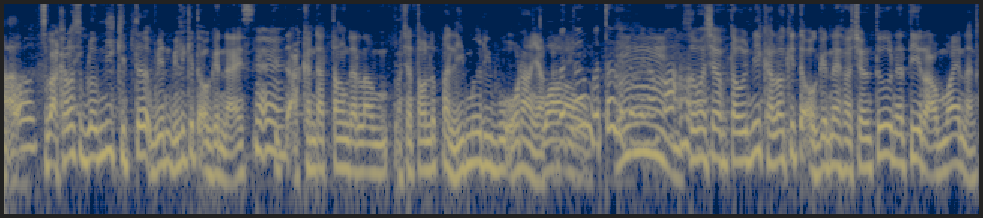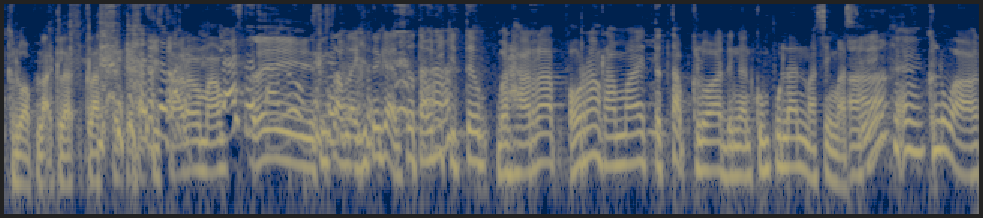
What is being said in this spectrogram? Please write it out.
Oh. Sebab kalau sebelum ni kita bila kita organize, kita akan datang dalam macam tahun lepas 5000 orang yang Wow. Betul, betul kita boleh nampak. So macam tahun ni kalau kita organize macam tu nanti ramai nanti keluar pula kelas kluster Kluster sarung. Eh, susah pula kita kan. So tahun ni kita berharap orang ramai tetap keluar dengan kumpulan masing-masing. Keluar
